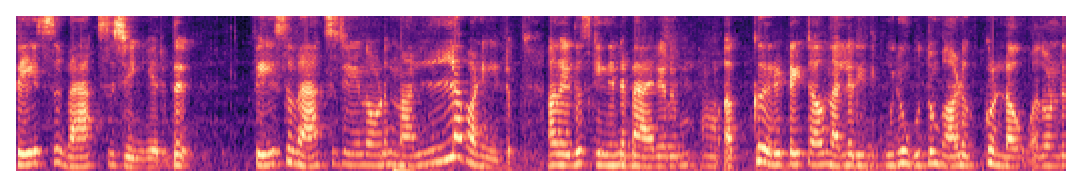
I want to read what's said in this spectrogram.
ഫേസ് വാക്സ് ചെയ്യരുത്. ഫേസ് വാക്സ് ചെയ്യുന്നതോട് നല്ല പണി കിട്ടും. അതായത് സ്കിന്നിന്റെ ബാരിയറും ഒക്കെ ഇറിറ്റേറ്റ് ആവും. നല്ല രീതിയിൽ കുരുവും കുത്തും പാടും ഒക്കെ ഉണ്ടാവും. അതുകൊണ്ട്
